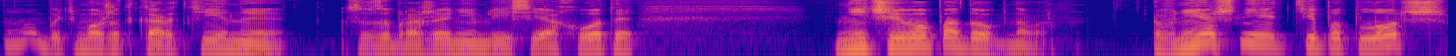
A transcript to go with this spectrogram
ну, быть может, картины с изображением лисьей охоты. Ничего подобного. Внешне Типот Лодж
